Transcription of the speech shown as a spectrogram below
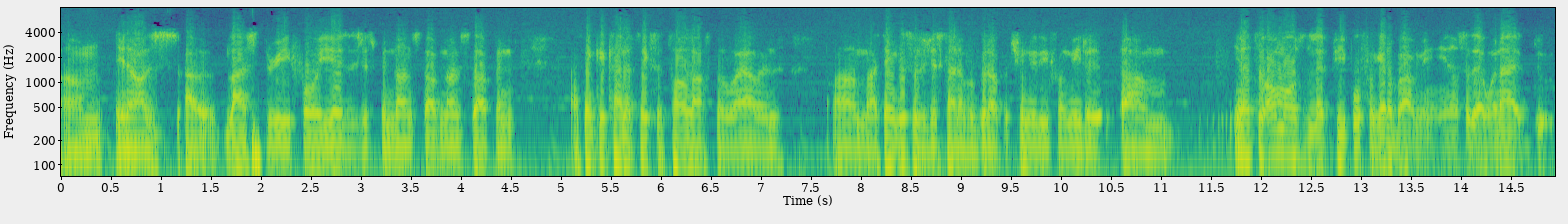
Um, you know, I was uh, last three, four years has just been nonstop, nonstop, and I think it kind of takes a toll after a while. And um, I think this was just kind of a good opportunity for me to, um, you know, to almost let people forget about me. You know, so that when I do,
